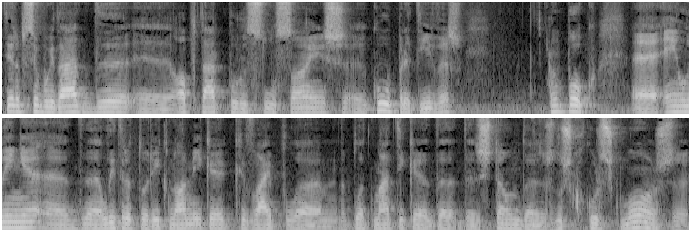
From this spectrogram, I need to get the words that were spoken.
ter a possibilidade de uh, optar por soluções uh, cooperativas um pouco uh, em linha uh, da literatura económica que vai pela, pela temática da, da gestão das, dos recursos comuns, uh,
